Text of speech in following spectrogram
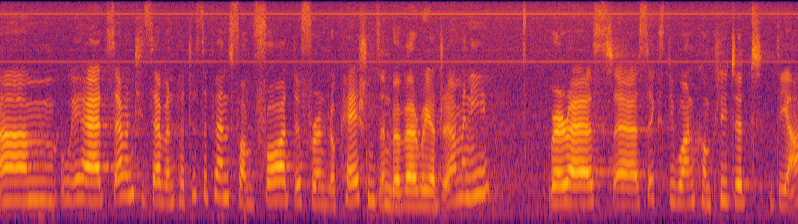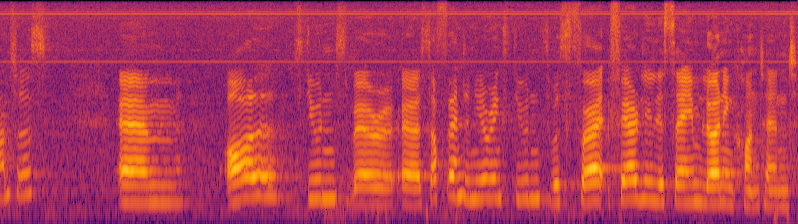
Um, we had 77 participants from four different locations in Bavaria, Germany, whereas uh, 61 completed the answers. Um, all students were uh, software engineering students with fa fairly the same learning content.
